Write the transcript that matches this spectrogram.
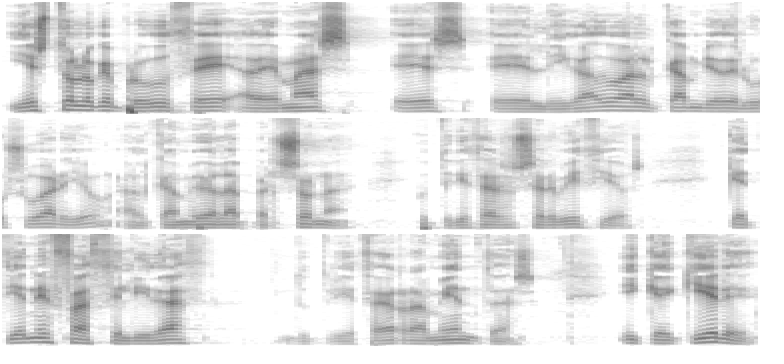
Y esto lo que produce además es ligado al cambio del usuario, al cambio de la persona que utiliza esos servicios, que tiene facilidad de utilizar herramientas y que quiere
